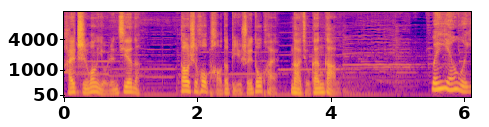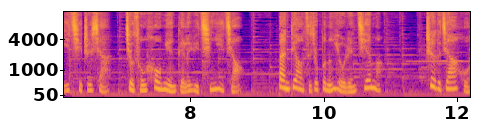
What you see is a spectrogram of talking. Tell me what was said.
还指望有人接呢？到时候跑得比谁都快，那就尴尬了。”闻言，我一气之下就从后面给了玉清一脚：“半吊子就不能有人接吗？这个家伙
